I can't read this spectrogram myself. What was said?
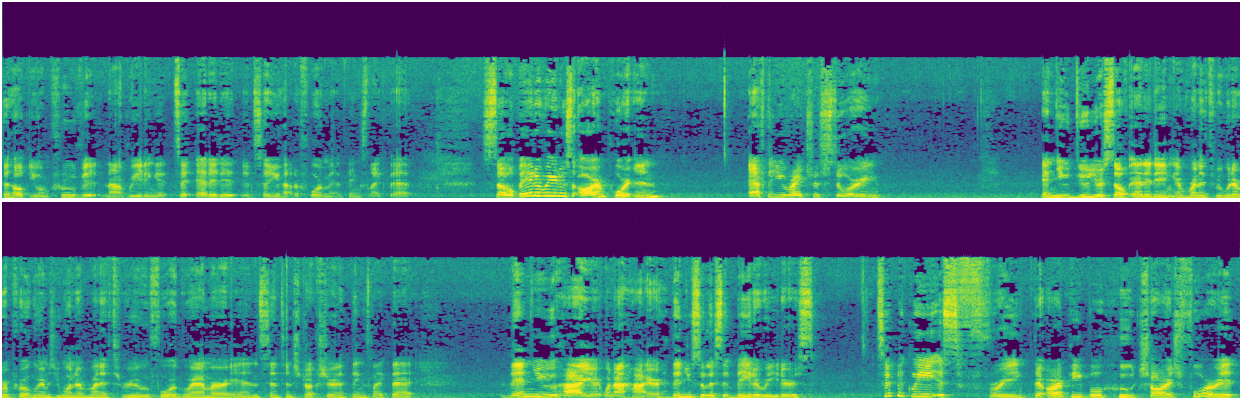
to help you improve it, not reading it to edit it and tell you how to format things like that. So beta readers are important. After you write your story and you do your self-editing and run it through whatever programs you want to run it through for grammar and sentence structure and things like that, then you hire, well not hire, then you solicit beta readers. Typically it's free. There are people who charge for it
